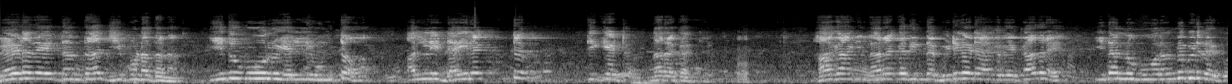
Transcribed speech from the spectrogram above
ಬೇಡದೇ ಇದ್ದಂತಹ ಜೀಪುಣತನ. ಇದು ಮೂರು ಎಲ್ಲಿ ಉಂಟೋ ಅಲ್ಲಿ ಡೈರೆಕ್ಟ್ ಟಿಕೆಟ್ ನರಕಕ್ಕೆ. ಹಾಗಾಗಿ ನರಕದಿಂದ ಬಿಡುಗಡೆ ಆಗಬೇಕಾದ್ರೆ ಇದನ್ನು ಮೂರನ್ನು ಬಿಡಬೇಕು.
